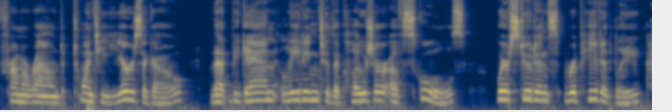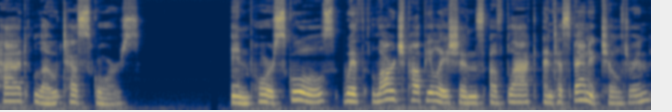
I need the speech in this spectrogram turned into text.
from around 20 years ago that began leading to the closure of schools where students repeatedly had low test scores. In poor schools with large populations of Black and Hispanic children,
